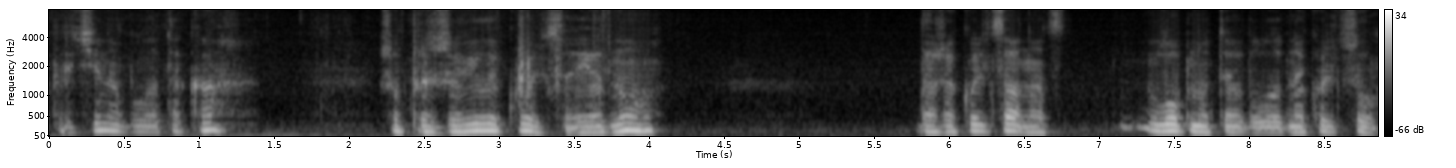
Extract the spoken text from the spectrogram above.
Причина була така, що прижавіли кольця і одного навіть кольця на лопнуте було одне кольцо.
